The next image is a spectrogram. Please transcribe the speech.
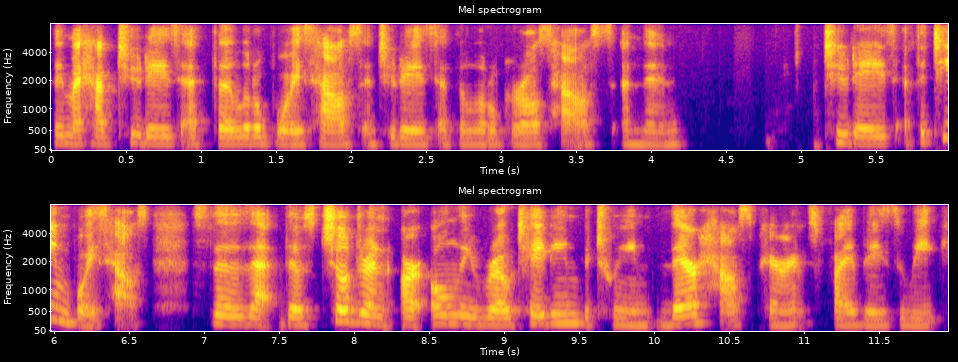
They might have two days at the little boy's house and two days at the little girl's house, and then two days at the team boys house. So that those children are only rotating between their house parents five days a week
